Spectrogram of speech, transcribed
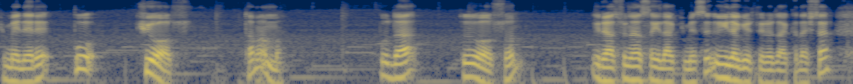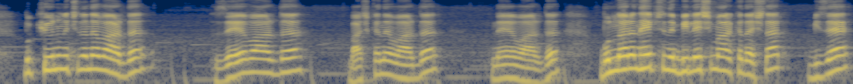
Kümeleri bu Q olsun. Tamam mı? Bu da I olsun. İrrasyonel sayılar kümesi I ile gösteriyoruz arkadaşlar. Bu Q'nun içinde ne vardı? Z vardı. Başka ne vardı? N vardı. Bunların hepsinin birleşimi arkadaşlar bize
